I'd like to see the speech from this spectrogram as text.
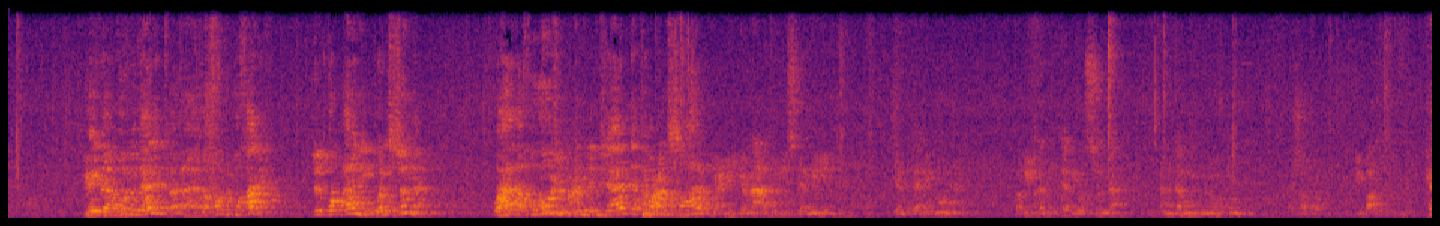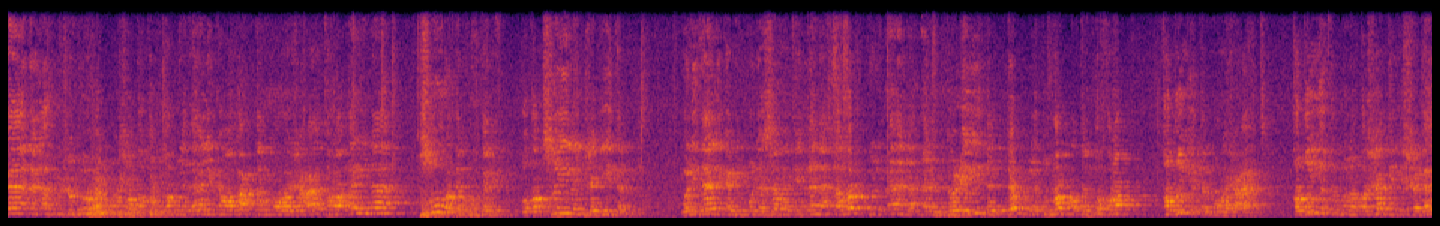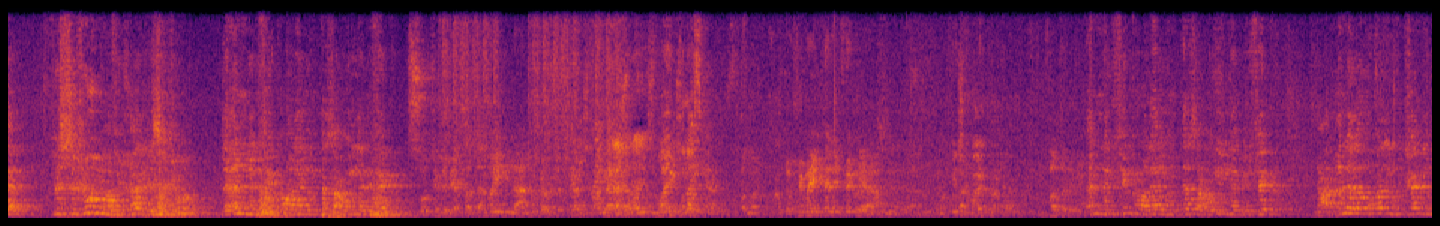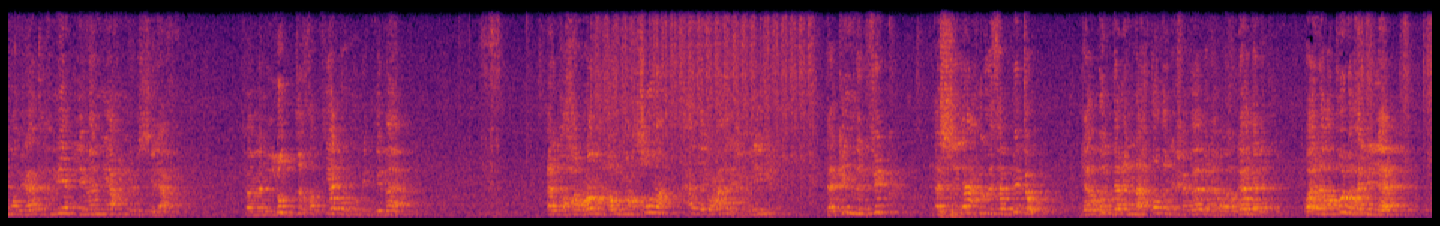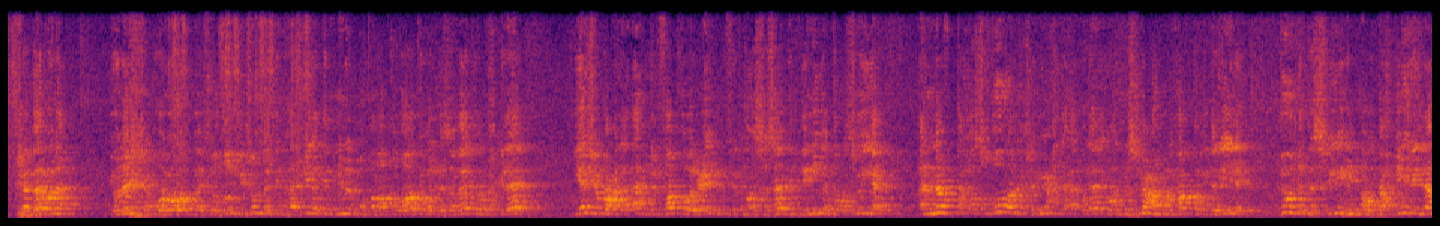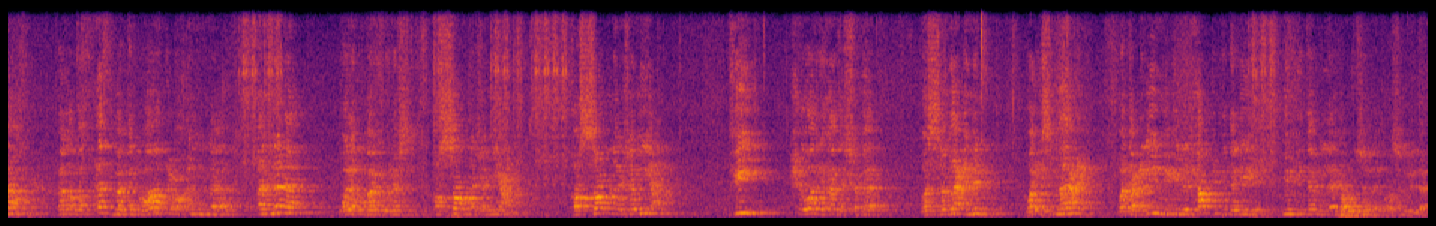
حين يقول ذلك فهذا قول مخالف للقرآن وللسنة وهذا خروج عن الجادة وعن الصواب. يعني الجماعة الإسلامية ينتهجون طريق الكتاب والسنة أم لهم جنود وشطط في بعض؟ كان لهم جلوح وشطط قبل ذلك وبعد المراجعات رأينا صورة مختلفة وتفصيلا جديدا. ولذلك بالمناسبة أنا أود الآن أن تعيد الدولة مرة أخرى قضية المراجعات قضية المناقشات للشباب في السجون وفي خارج السجون لأن الفكر لا ينتزع إلا بفكر. الصوت اللي بيحصل ده المايك اللي عندك يا أستاذ بلاش يا ريس مايك خلاص. لو في مايك تاني اقفله يا عم. مفيش مايك اتفضل يا أن الفكر لا ينتزع إلا بالفكر. نعم أنا لا أقلل من شأن المواجهات الأمنية لمن يحمل السلاح. فمن لطخت يده بالدماء المحرمة أو المعصومة هذا يعالج أمنيا لكن الفكر السلاح يثبته. لا بد أن نحتضن شبابنا وأولادنا وأنا أقولها لله. شبابنا ينشأ ويربى في ظل جملة هائلة من المتناقضات والأزمات والمشكلات. يجب على أهل الفضل والعلم في المؤسسات الدينية الرسمية أن نفتح صدورنا جميعا لهؤلاء وأن نسمعهم الحق بدليله دون تسفيه أو تحقير لهم. فلقد أثبت الواقع أن أننا ولا أبرئ نفسي قصرنا جميعا قصرنا جميعا في حوار هذا الشباب والسماع منه وإسماعه. وتعليمه للحق بدليله من كتاب الله وسنة رسول الله.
